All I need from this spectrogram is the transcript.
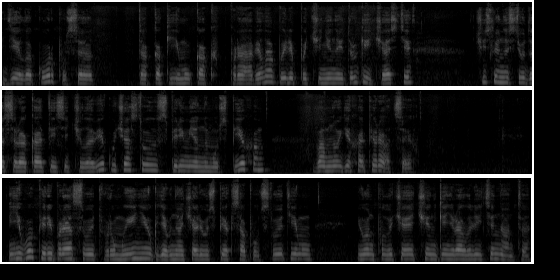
дела корпуса, так как ему, как правило, были подчинены другие части численностью до 40 тысяч человек, участвовал с переменным успехом во многих операциях. Его перебрасывают в Румынию, где вначале успех сопутствует ему – и он получает чин генерала-лейтенанта.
